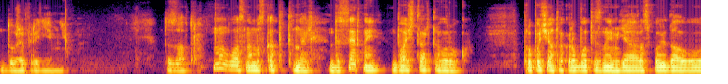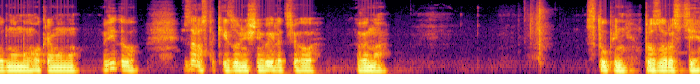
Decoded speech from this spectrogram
дуже приємні. До завтра. Ну, власне, мускату тонель десертний 24-го року. Про початок роботи з ним я розповідав у одному окремому відео. Зараз такий зовнішній вигляд цього вина. Ступінь прозорості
